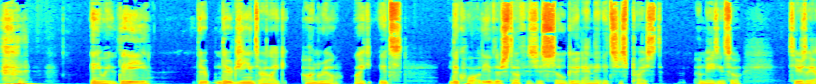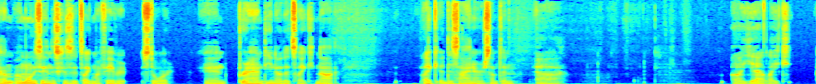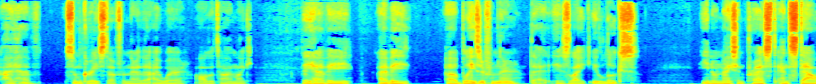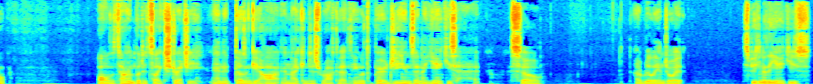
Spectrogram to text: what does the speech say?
anyway they their their jeans are like unreal. Like it's the quality of their stuff is just so good and it's just priced amazing. So seriously i'm i'm only saying this cuz it's like my favorite store and brand you know that's like not like a designer or something uh uh yeah like i have some great stuff from there that i wear all the time like they have a i have a, a blazer from there that is like it looks you know nice and pressed and stout all the time but it's like stretchy and it doesn't get hot and i can just rock that thing with a pair of jeans and a yankees hat. So i really enjoy it speaking of the yankees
